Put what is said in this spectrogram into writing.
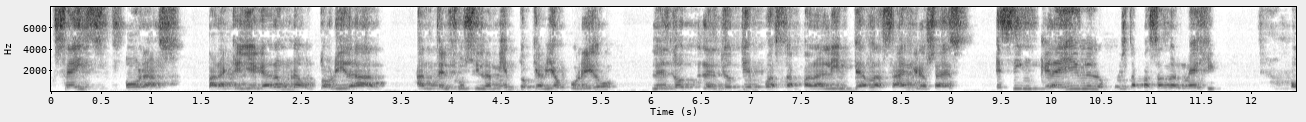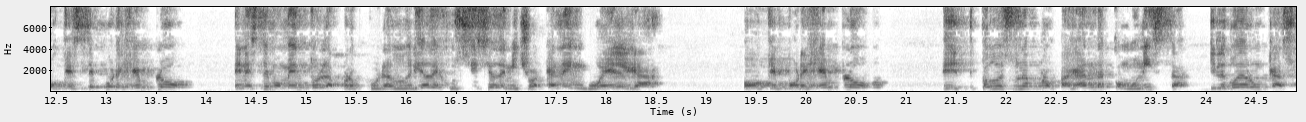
Seis horas para que llegara una autoridad ante el fusilamiento que había ocurrido, les, les dio tiempo hasta para limpiar la sangre. O sea, es, es increíble lo que está pasando en México. O que esté, por ejemplo, en este momento la Procuraduría de Justicia de Michoacán en huelga. O que, por ejemplo, eh, todo es una propaganda comunista. Y les voy a dar un caso.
